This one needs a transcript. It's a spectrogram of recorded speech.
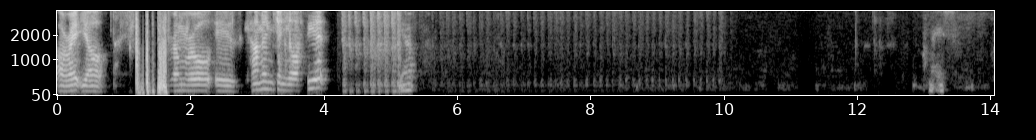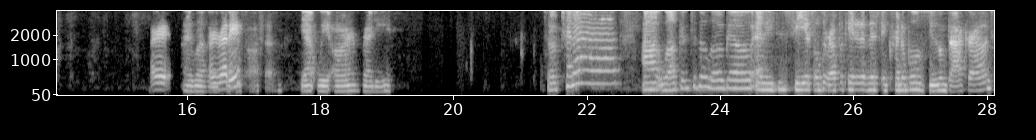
All right, y'all drum roll is coming. Can you all see it? Yep. Nice. All right. I love it. Are you ready? That's awesome. Yeah, we are ready. So ta-da! Uh, welcome to the logo. And you can see it's also replicated in this incredible Zoom background.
